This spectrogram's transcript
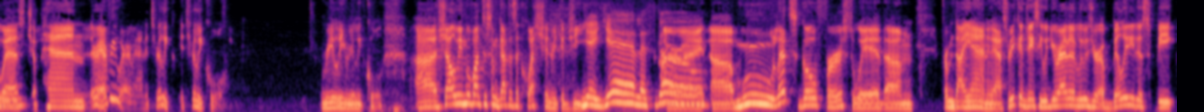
US, Japan. They're everywhere, man. It's really, it's really cool. Really, really cool. Uh, shall we move on to some Gatas a question, Rika G? Yeah, yeah, let's go. All right. Uh, Moo, let's go first with um, from Diane who asked Rika and JC, would you rather lose your ability to speak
